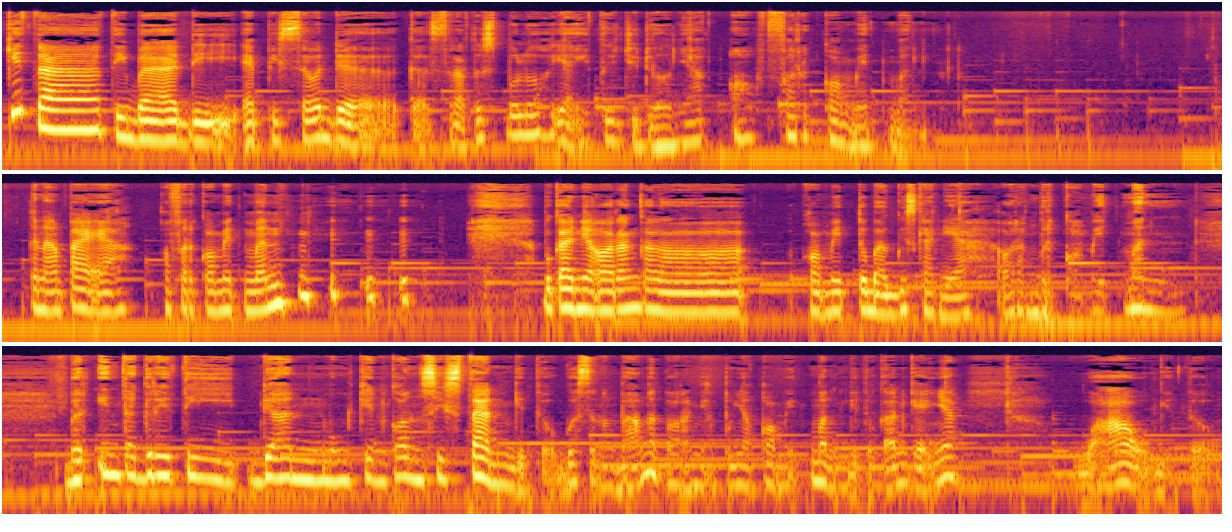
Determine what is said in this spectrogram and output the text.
kita tiba di episode ke-110 yaitu judulnya over commitment. Kenapa ya over commitment? Bukannya orang kalau komit tuh bagus kan ya, orang berkomitmen berintegriti dan mungkin konsisten gitu. Gue seneng banget orang yang punya komitmen gitu kan, kayaknya wow gitu.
